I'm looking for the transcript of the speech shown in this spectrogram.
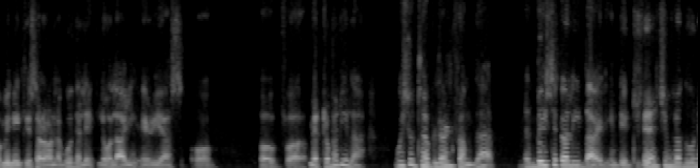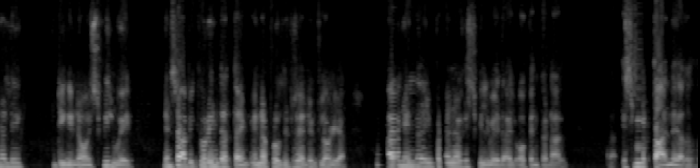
communities around Laguna Lake, low-lying areas of of uh, Metro Manila. We should have learned from that. And basically, dahil hindi drainage yung Laguna Lake, hindi ginawa yung spillway, then sabi ko rin that time, in-approve ni President Gloria, kaya nila yung Paranaque Spillway dahil open canal, uh, smart tunnel.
